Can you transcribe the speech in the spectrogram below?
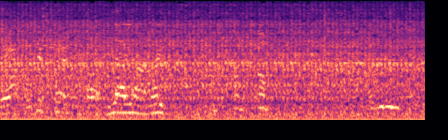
Yeah, we'll just turn it. Yeah, yeah, right. Come, come.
